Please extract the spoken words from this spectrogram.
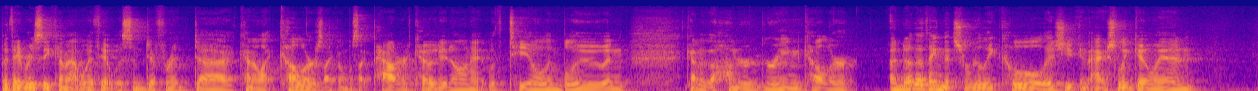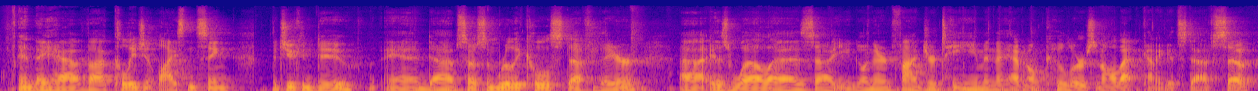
but they recently come out with it with some different uh, kind of like colors, like almost like powder coated on it with teal and blue and kind of the hunter green color. Another thing that's really cool is you can actually go in and they have uh, collegiate licensing that you can do, and uh, so some really cool stuff there. Uh, as well as uh, you can go in there and find your team, and they have it on coolers and all that kind of good stuff. So,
